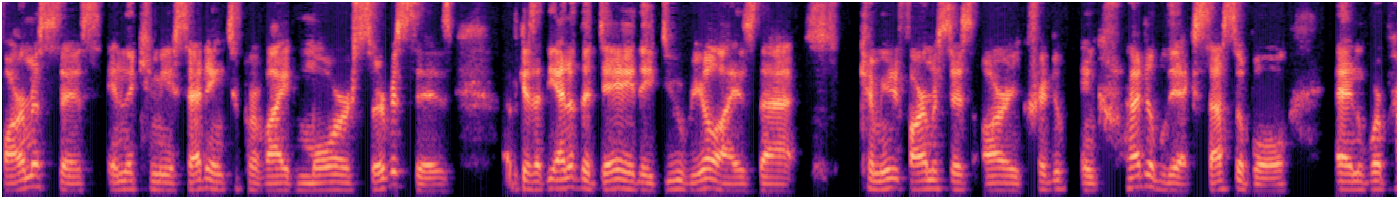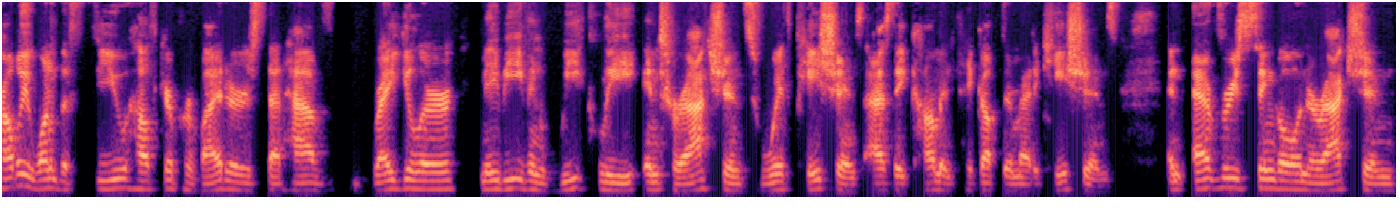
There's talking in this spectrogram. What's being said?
pharmacists in the community setting to provide more services because at the end of the day they do realize that community pharmacists are incredi- incredibly accessible and we're probably one of the few healthcare providers that have regular maybe even weekly interactions with patients as they come and pick up their medications and every single interaction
